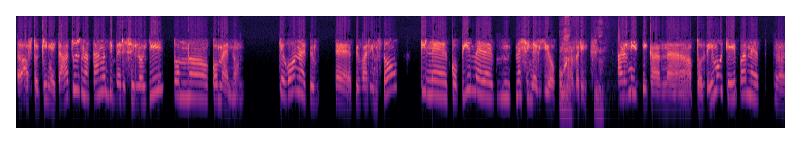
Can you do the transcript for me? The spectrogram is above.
αυτοκίνητά τους να κάνουν την περισυλλογή των ε, κομμένων. Και εγώ να επι, ε, επιβαρυνθώ την ε, κοπή με, με συνεργείο που είχα βρει. ναι. Αρνήθηκαν ε, από το Δήμο και είπαν ε, ε,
